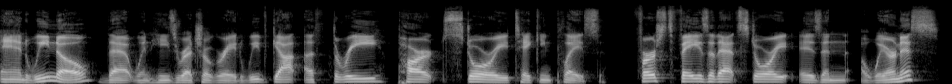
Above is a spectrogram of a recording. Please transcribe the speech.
And we know that when he's retrograde, we've got a three part story taking place. First phase of that story is an awareness.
